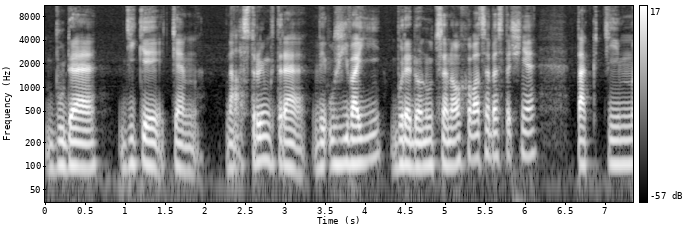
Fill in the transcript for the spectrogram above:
bude díky těm nástrojům, které využívají, bude donuceno chovat se bezpečně, tak tím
